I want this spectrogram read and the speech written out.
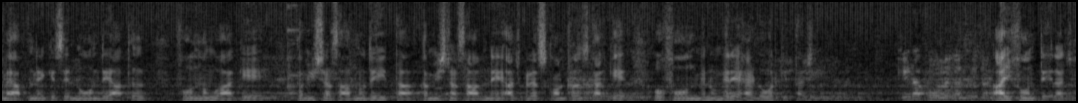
ਮੈਂ ਆਪਣੇ ਕਿਸੇ ਨੋਨ ਦੇ ਹੱਥ ਫੋਨ ਮੰਗਵਾ ਕੇ ਕਮਿਸ਼ਨਰ ਸਾਹਿਬ ਨੂੰ ਦੇ ਦਿੱਤਾ। ਕਮਿਸ਼ਨਰ ਸਾਹਿਬ ਨੇ ਅੱਜ ਪ੍ਰੈਸ ਕਾਨਫਰੰਸ ਕਰਕੇ ਉਹ ਫੋਨ ਮੈਨੂੰ ਮੇਰੇ ਹੈਂਡਓਵਰ ਕੀਤਾ ਜੀ। ਕਿਹੜਾ ਫੋਨ ਹੈਗਾ ਸੀ ਆਈਫੋਨ 13 ਜੀ।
